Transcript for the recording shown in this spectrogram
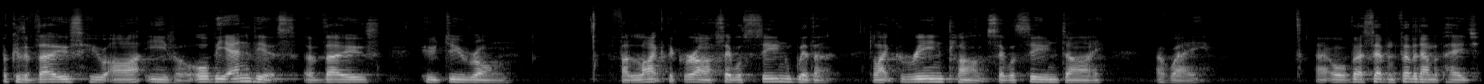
because of those who are evil, or be envious of those who do wrong for like the grass, they will soon wither. Like green plants, they will soon die away. Uh, or verse 7, further down the page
